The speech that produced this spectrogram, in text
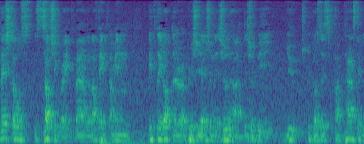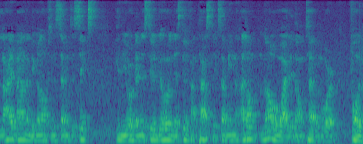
Fleshtones is such a great band, and I think, I mean, if they got their appreciation they should have, they should be huge because it's fantastic live band and been going on since '76 in New York, and they're still going. They're still fantastic. So I mean, I don't know why they don't have more following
